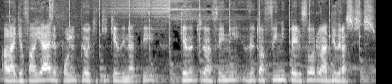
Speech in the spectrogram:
Αλλά η κεφαλιά είναι πολύ ποιοτική και δυνατή και δεν το αφήνει, δεν το αφήνει περιθώριο αντίδρασης.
